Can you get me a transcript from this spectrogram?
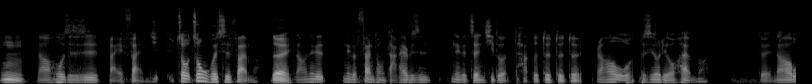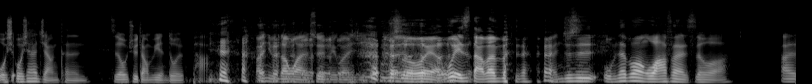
嗯，然后或者是白饭，中中午会吃饭嘛，对，然后那个那个饭桶打开不是那个蒸汽都很烫，对对对对，然后我不是又流汗嘛，对，然后我我现在讲可能之后去当兵人都会怕，反正你们当晚所以没关系，无所谓啊，我也是打饭班的，反正就是我们在帮忙挖饭的时候啊，啊，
